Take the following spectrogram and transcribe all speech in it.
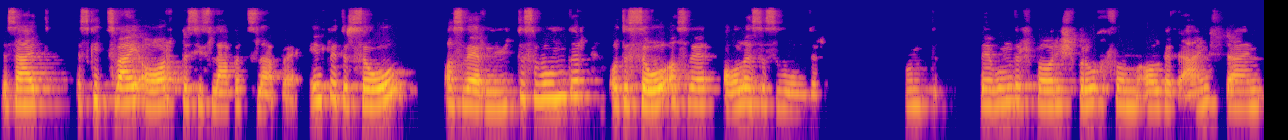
der sagt, es gibt zwei Arten, sein Leben zu leben. Entweder so, als wäre nichts ein Wunder oder so, als wäre alles ein Wunder. Und der wunderbare Spruch von Albert Einstein,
